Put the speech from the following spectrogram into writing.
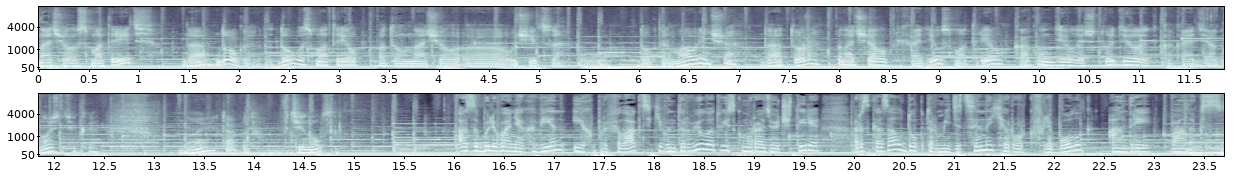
Начала смотреть, да, долго, долго смотрел, потом начал э, учиться доктор Мауринча, да, тоже поначалу приходил, смотрел, как он делает, что делает, какая диагностика. Ну и так вот втянулся. О заболеваниях вен и их профилактике в интервью Латвийскому радио 4 рассказал доктор медицины, хирург-флеболог Андрей Ванекс.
